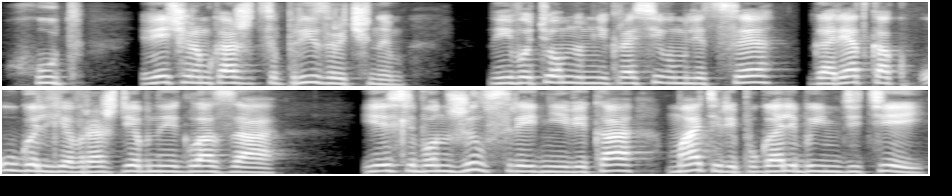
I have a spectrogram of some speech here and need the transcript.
худ, вечером кажется призрачным. На его темном некрасивом лице горят, как уголья, враждебные глаза. Если бы он жил в средние века, матери пугали бы им детей.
